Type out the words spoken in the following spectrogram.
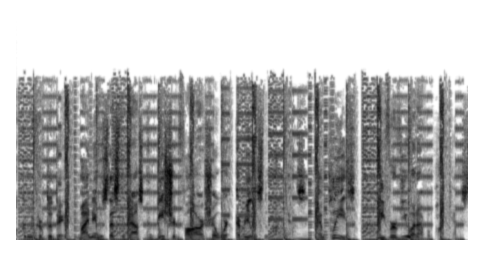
Welcome to Crypto Daily. My name is Dustin Knaus, and be sure to follow our show wherever you listen to podcasts. And please leave a review on Apple Podcasts.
